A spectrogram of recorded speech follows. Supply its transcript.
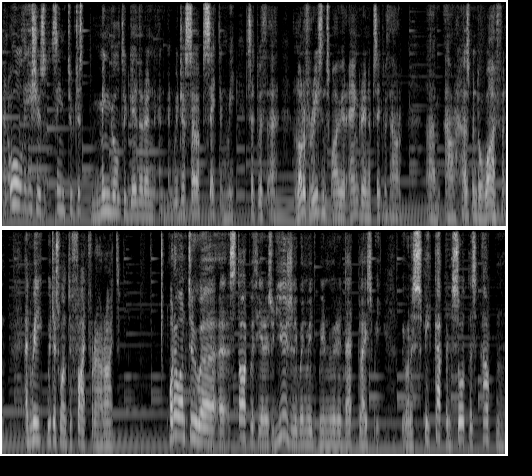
and all the issues seem to just mingle together and, and, and we're just so upset and we sit with uh, a lot of reasons why we're angry and upset with our um, our husband or wife and and we we just want to fight for our rights what i want to uh, uh, start with here is usually when we when we're in that place we we want to speak up and sort this out and,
